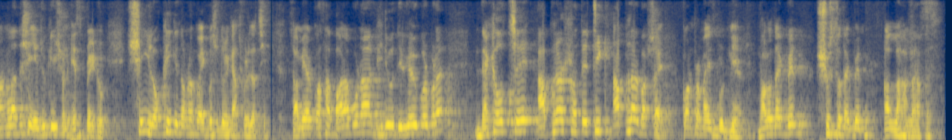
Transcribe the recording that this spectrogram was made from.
বাংলাদেশে এডুকেশন স্প্রেড হোক। সেই লক্ষ্যেই কিন্তু আমরা কয়েক বছর ধরে কাজ করে যাচ্ছি। তো আমি আর কথা বাড়াবো না ভিডিও দীর্ঘায়ু করব না। দেখা হচ্ছে আপনার সাথে ঠিক আপনার বাসায় কনফার্মাইজ বোর্ড নিয়ে। ভালো থাকবেন, সুস্থ থাকবেন। আল্লাহ আল্লাহ হাফেজ।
